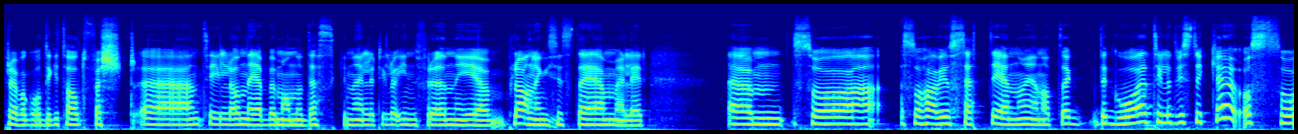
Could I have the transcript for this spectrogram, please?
prøve å gå digitalt først, uh, til å nedbemanne deskene, eller til å innføre nye planleggingssystem, eller um, så, så, har vi jo sett igjen og igjen at det, det går til et visst stykke, og så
